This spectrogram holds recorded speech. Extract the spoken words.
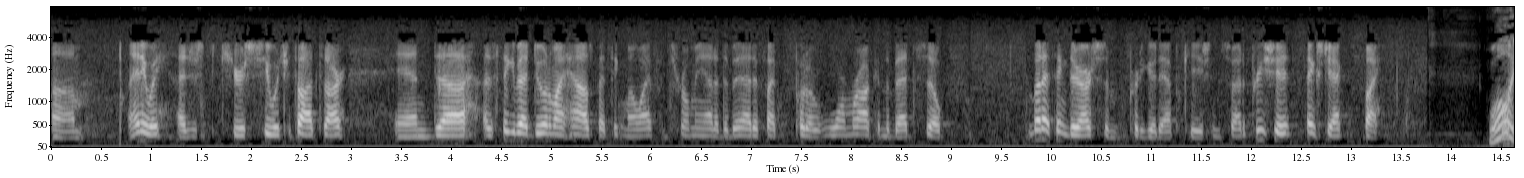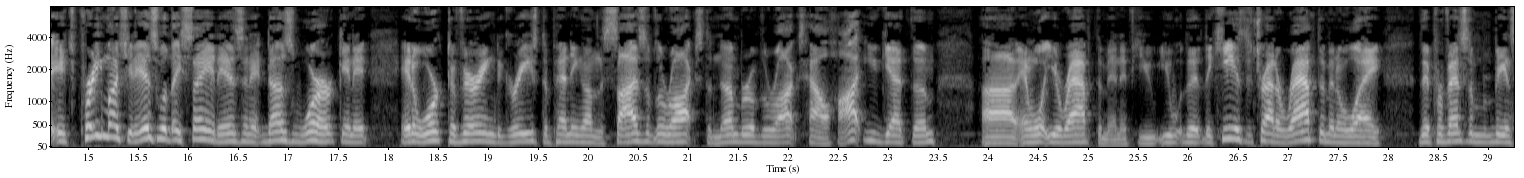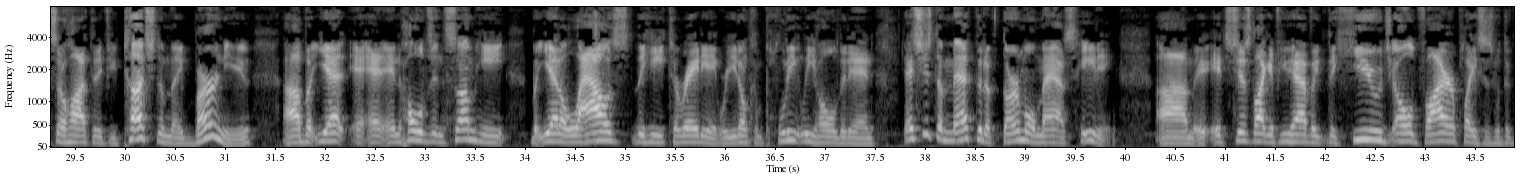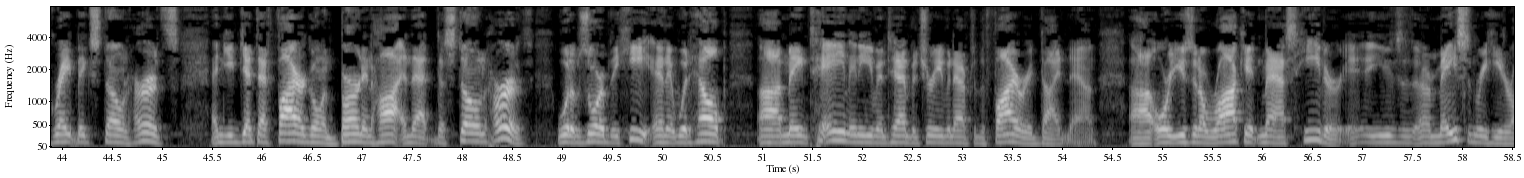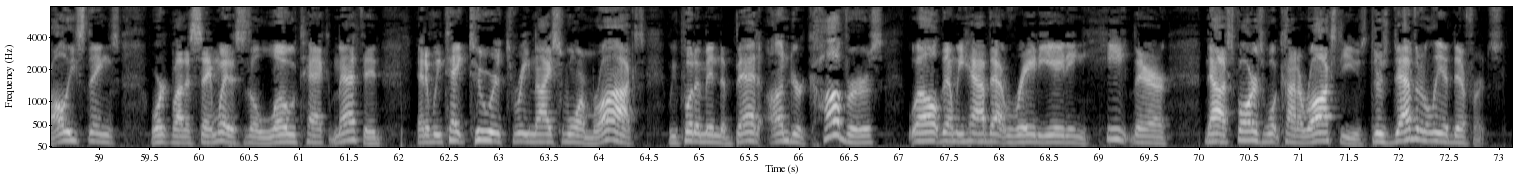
Um, anyway, I'm just curious to see what your thoughts are. And uh, I was thinking about doing it in my house, but I think my wife would throw me out of the bed if I put a warm rock in the bed. So, but I think there are some pretty good applications. So I'd appreciate it. Thanks, Jack. Bye. Well, it's pretty much it is what they say it is, and it does work, and it it'll work to varying degrees depending on the size of the rocks, the number of the rocks, how hot you get them, uh, and what you wrap them in. If you you the, the key is to try to wrap them in a way that prevents them from being so hot that if you touch them they burn you, uh, but yet and, and holds in some heat, but yet allows the heat to radiate where you don't completely hold it in. It's just a method of thermal mass heating. Um, it's just like if you have a, the huge old fireplaces with the great big stone hearths, and you get that fire going burning hot, and that the stone hearth would absorb the heat, and it would help uh, maintain an even temperature even after the fire had died down. Uh, or using a rocket mass heater, uses a masonry heater. All these things work by the same way. This is a low tech method, and if we take two or three nice warm rocks, we put them into bed under covers. Well, then we have that radiating heat there now, as far as what kind of rocks to use, there's definitely a difference.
